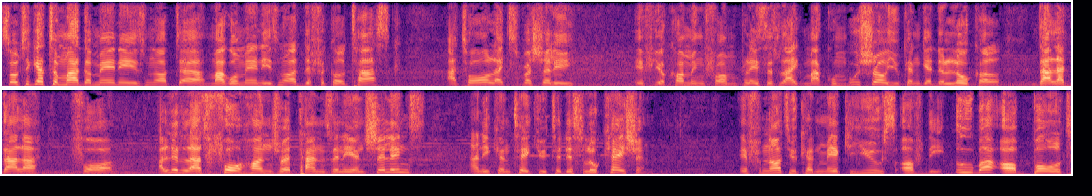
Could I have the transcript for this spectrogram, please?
So to get to Magomeni is not uh, Magomeni is not a difficult task at all, especially if you're coming from places like Makumbusho. You can get the local Dala Dala for a little as 400 Tanzanian shillings, and it can take you to this location. If not, you can make use of the Uber or Bolt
